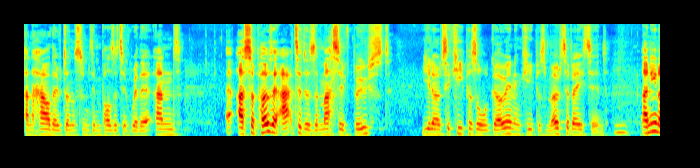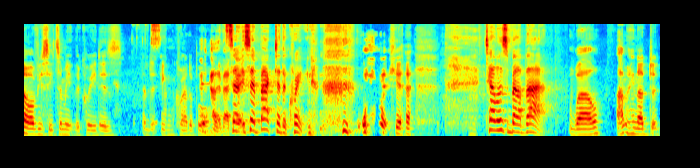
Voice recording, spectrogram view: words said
and how they've done something positive with it. And I- I suppose it acted as a massive boost, you know, to keep us all going and keep us motivated. And, you know, obviously to meet the Queen is incredible. Kind of So so back to the Queen. yeah. tell us about that. Well, I mean, I d-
